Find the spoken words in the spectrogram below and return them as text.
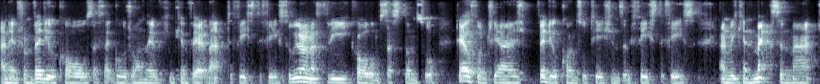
And then from video calls, if that goes wrong, then we can convert that to face-to-face. -face. So we're on a three column system. So telephone triage, video consultations and face-to-face. -face. And we can mix and match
